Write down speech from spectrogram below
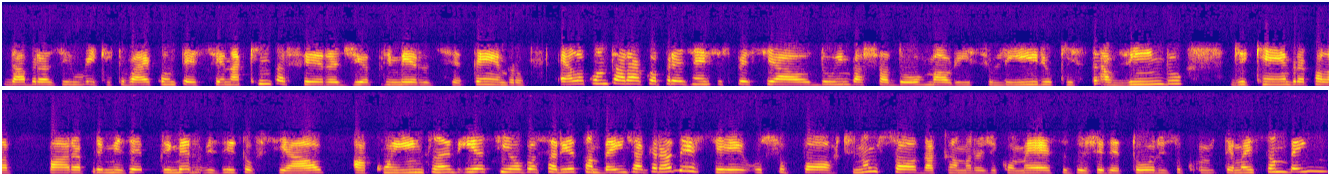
da Brasil Week que vai acontecer na quinta-feira, dia 1 de setembro, ela contará com a presença especial do embaixador Maurício Lírio, que está vindo de Canberra para para a primeira visita oficial a Queensland. E assim, eu gostaria também de agradecer o suporte não só da Câmara de Comércio, dos diretores do comitê, mas também,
